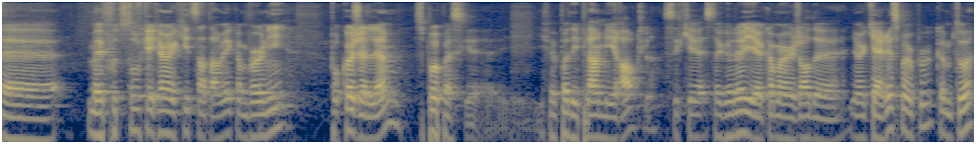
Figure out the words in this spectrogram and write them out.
Euh, mais faut que tu trouves quelqu'un avec qui tu t'entends bien, comme Bernie. Pourquoi je l'aime? C'est pas parce que il fait pas des plans miracles. C'est que ce gars-là, il a comme un genre de. Il a un charisme un peu, comme toi.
